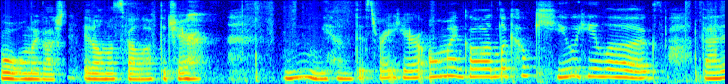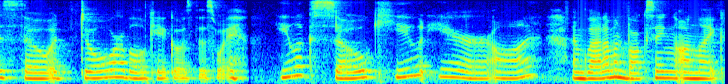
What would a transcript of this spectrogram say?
Oh, oh my gosh, it almost fell off the chair. Ooh, we have this right here. Oh my God, look how cute he looks. That is so adorable. Okay, it goes this way. He looks so cute here. Aw, I'm glad I'm unboxing on like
